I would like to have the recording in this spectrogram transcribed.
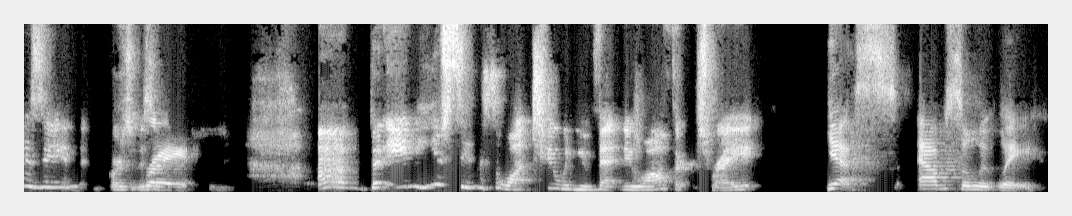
magazine. Of course, it was. Right. Um, but Amy, you see this a lot too when you vet new authors, right? Yes, absolutely.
